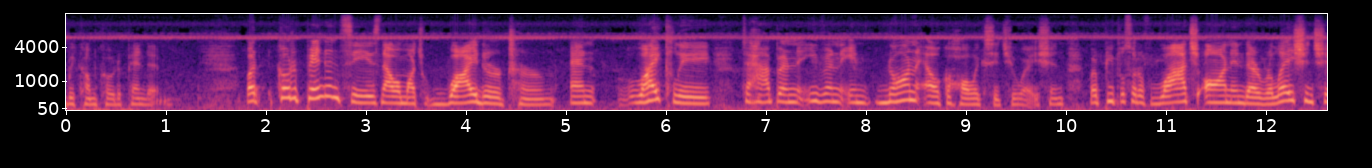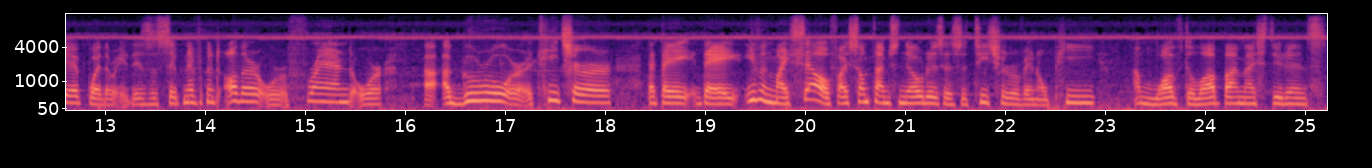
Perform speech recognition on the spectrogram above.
become codependent. But codependency is now a much wider term and likely to happen even in non-alcoholic situations where people sort of latch on in their relationship, whether it is a significant other or a friend or a guru or a teacher, that they, they even myself, I sometimes notice as a teacher of NLP, I'm loved a lot by my students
